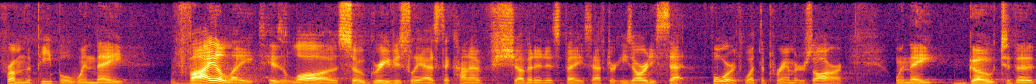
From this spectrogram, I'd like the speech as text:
from the people when they violate his laws so grievously as to kind of shove it in his face after he's already set forth what the parameters are when they go to the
